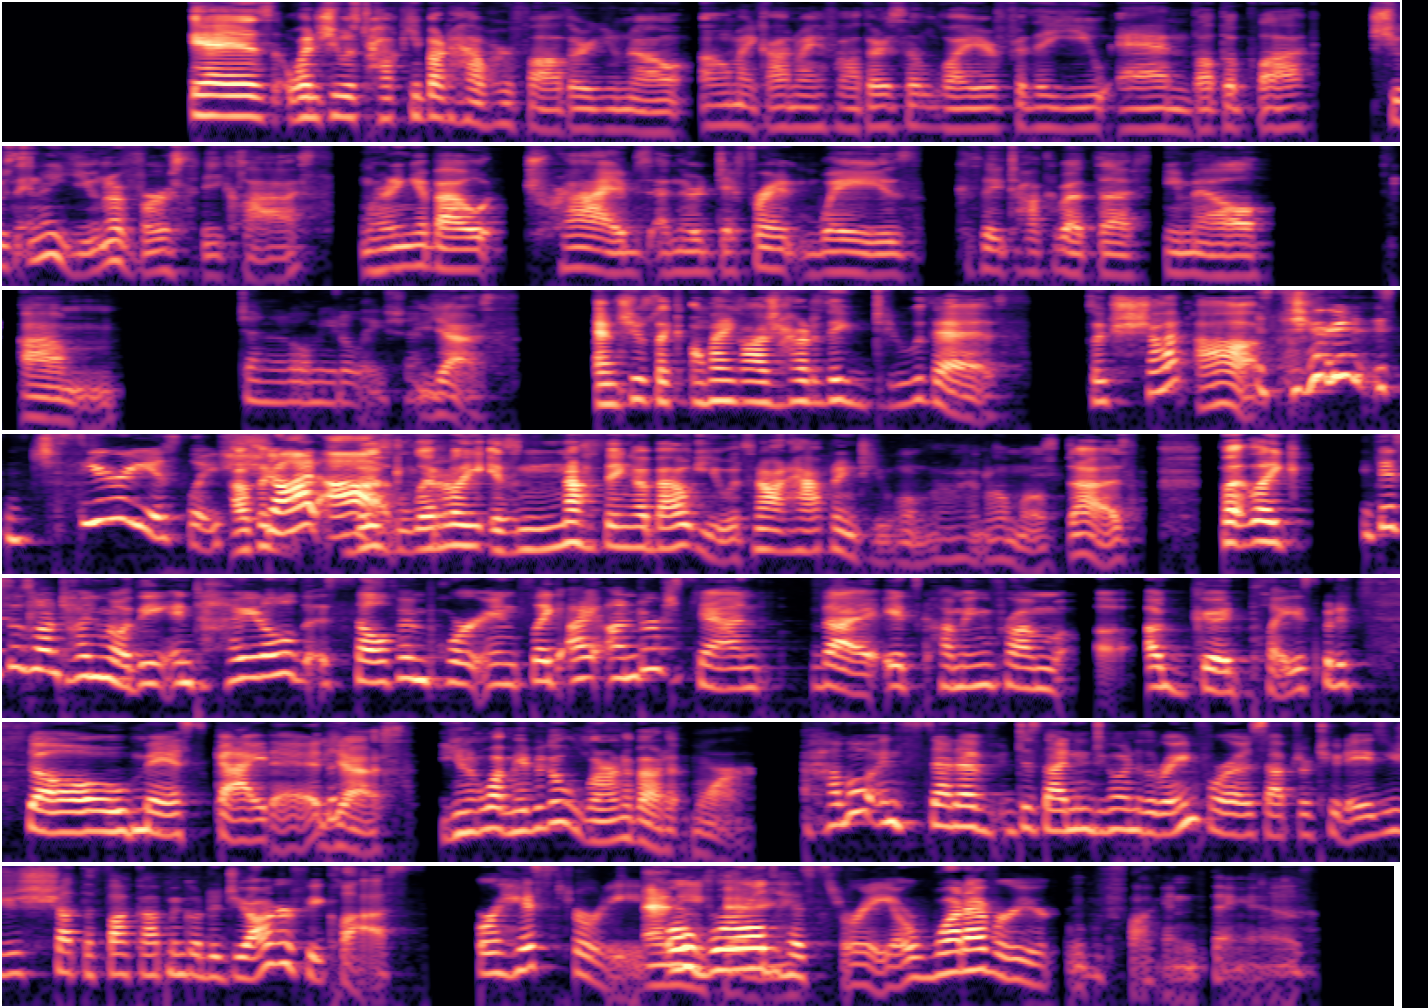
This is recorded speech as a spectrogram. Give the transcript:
is when she was talking about how her father, you know, oh my god, my father is a lawyer for the UN, blah, blah, blah. She was in a university class learning about tribes and their different ways because they talk about the female, um, Genital mutilation. yes. And she was like, oh my gosh, how do they do this? It's like, shut up. Serious, seriously, shut like, up. This literally is nothing about you. It's not happening to you. Well, it almost does. But like, this is what I'm talking about the entitled self importance. Like, I understand that it's coming from a good place, but it's so misguided. yes. You know what? Maybe go learn about it more. How about instead of deciding to go into the rainforest after two days, you just shut the fuck up and go to geography class or history or world history or whatever your fucking thing is?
